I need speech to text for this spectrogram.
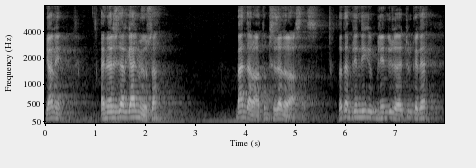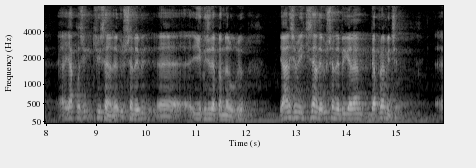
Yani enerjiler gelmiyorsa ben de rahatım, sizler de rahatsınız. Zaten bilindiği gibi bilindiği üzere Türkiye'de e, yaklaşık 2 senede, 3 senede bir e, yıkıcı depremler oluyor. Yani şimdi 2 senede, 3 senede bir gelen deprem için e,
